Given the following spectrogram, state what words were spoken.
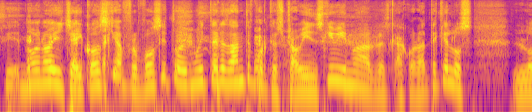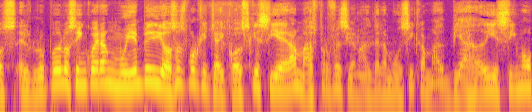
Sí, no, no, y Tchaikovsky a propósito es muy interesante porque Stravinsky vino a... Acuérdate que los, los, el grupo de los cinco eran muy envidiosos porque Tchaikovsky sí era más profesional de la música, más viajadísimo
